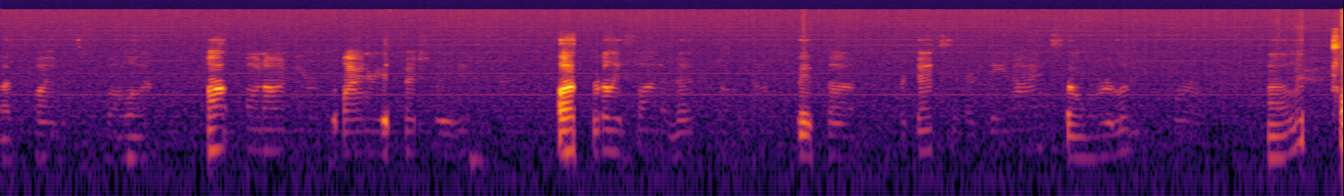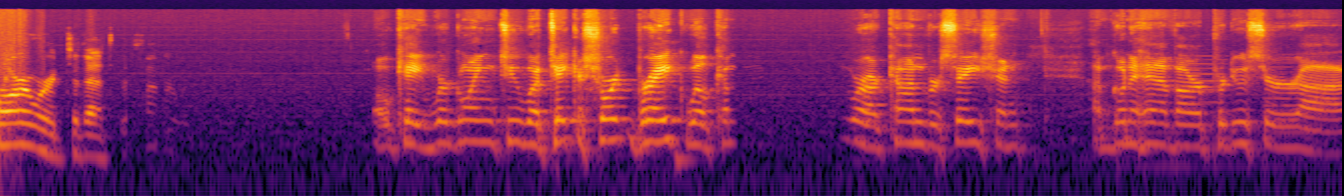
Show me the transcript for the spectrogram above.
Uh, to find us as well. Uh, lots going on here at the winery, especially. Lots of really fun events coming up with uh, our guests and our canines. So we're looking, for, uh, looking forward to that. Okay, we're going to uh, take a short break. We'll come to our conversation. I'm going to have our producer uh,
